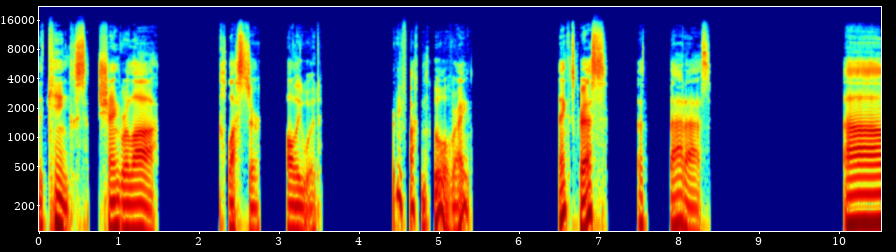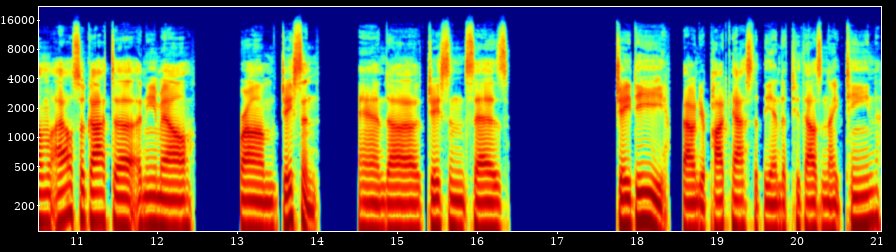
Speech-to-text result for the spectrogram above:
The Kinks, Shangri La. Cluster, Hollywood. Pretty fucking cool, right? Thanks, Chris. That's badass. Um, I also got uh, an email from Jason, and uh, Jason says, JD found your podcast at the end of 2019.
